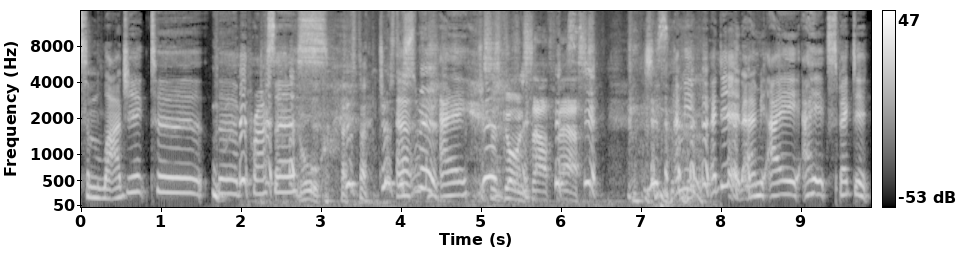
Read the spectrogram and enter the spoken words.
some logic to the process. Just a Uh. I, this is going south fast. I mean, I did. I mean, I, I expected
